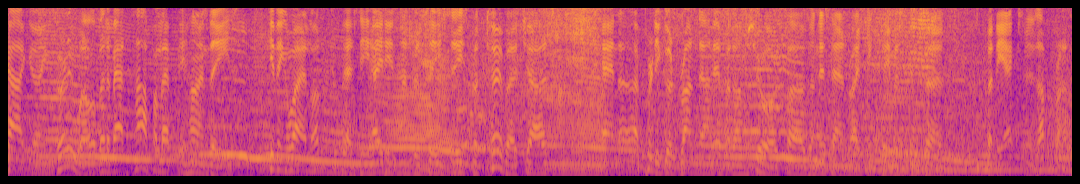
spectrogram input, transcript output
car going very well, but about half a lap behind these, giving away a lot of capacity, 1800 cc's, but turbocharged, and a pretty good rundown effort, I'm sure, as far as the Nissan racing team is concerned. But the action is up front.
